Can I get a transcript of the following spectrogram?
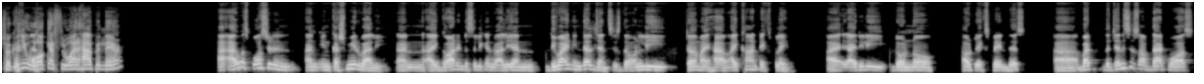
so can you walk us through what happened there? I, was posted in in Kashmir Valley and I got into Silicon Valley and divine indulgence is the only term I have. I can't explain. I, I really don't know how to explain this. Uh, but the genesis of that was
